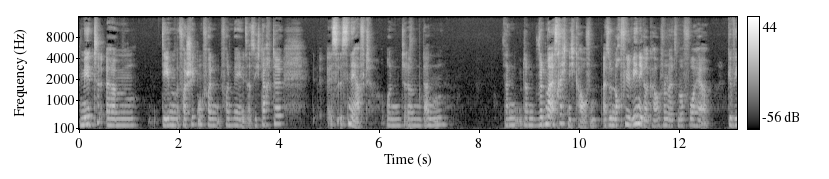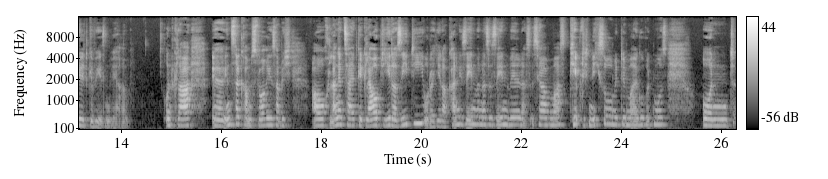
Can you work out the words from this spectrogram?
mit ähm, dem Verschicken von, von Mails. Also ich dachte, es, es nervt. Und ähm, dann, dann, dann wird man erst recht nicht kaufen. Also noch viel weniger kaufen, als man vorher gewillt gewesen wäre. Und klar, äh, Instagram Stories habe ich auch lange Zeit geglaubt, jeder sieht die oder jeder kann die sehen, wenn er sie sehen will. Das ist ja maßgeblich nicht so mit dem Algorithmus. Und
